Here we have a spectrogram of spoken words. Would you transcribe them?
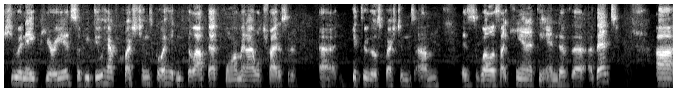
Q&A period. So if you do have questions, go ahead and fill out that form and I will try to sort of uh, get through those questions um, as well as I can at the end of the event. Uh,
